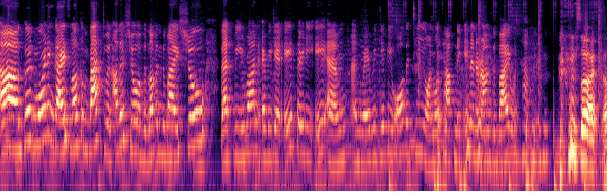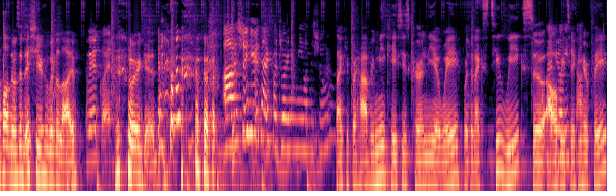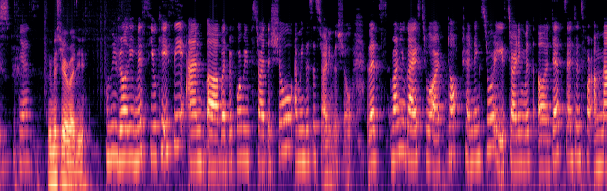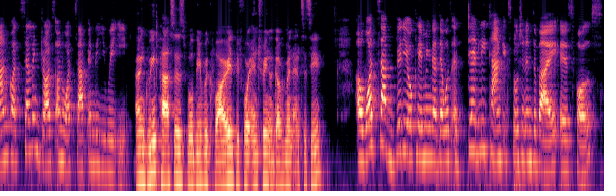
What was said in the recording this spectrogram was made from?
Uh, good morning, guys. Welcome back to another show of the Lovin Dubai show that we run every day at 8:30 a.m. and where we give you all the tea on what's happening in and around Dubai. What's happening? so I, I thought there was an issue with the live. We're good. We're good. uh, Shahir, thanks for joining me on the show. Thank you for having me. Casey's currently away for the next two weeks, so That I'll really be taking sucks. her place. Yes. We miss you already. We really miss you, Casey. And uh, but before we start the show, I mean, this is starting the show. Let's run you guys through our top trending stories, starting with a death sentence for a man caught selling drugs on WhatsApp in the. UAE. And green passes will be required before entering a government entity. A WhatsApp video claiming that there was a deadly tank explosion in Dubai is false.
